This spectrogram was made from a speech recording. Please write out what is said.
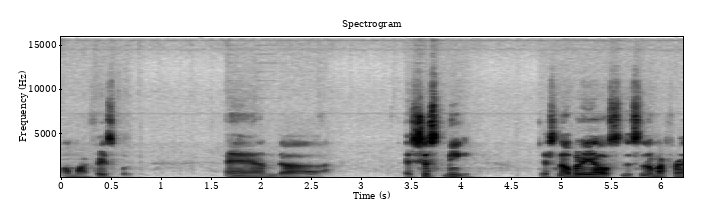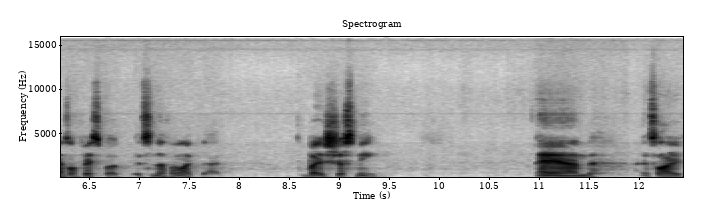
on my Facebook. And, uh, it's just me. It's nobody else. It's none of my friends on Facebook. It's nothing like that. But it's just me. And it's like,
